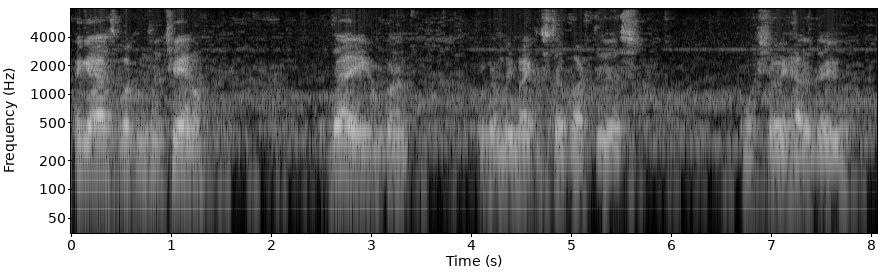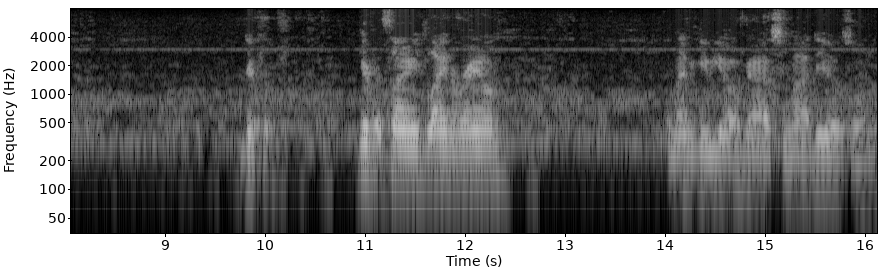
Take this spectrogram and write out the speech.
Hey guys, welcome to the channel. Today we're gonna we're gonna be making stuff like this. I'm gonna show you how to do different different things laying around and maybe give you all guys some ideas on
